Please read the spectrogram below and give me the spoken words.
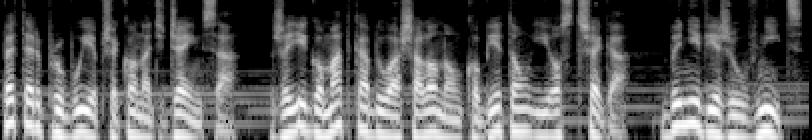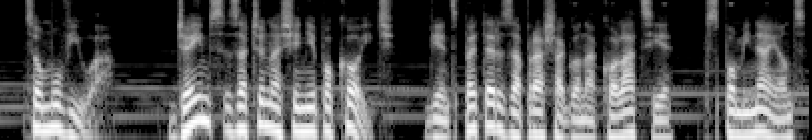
Peter próbuje przekonać Jamesa, że jego matka była szaloną kobietą i ostrzega, by nie wierzył w nic, co mówiła. James zaczyna się niepokoić, więc Peter zaprasza go na kolację, wspominając,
